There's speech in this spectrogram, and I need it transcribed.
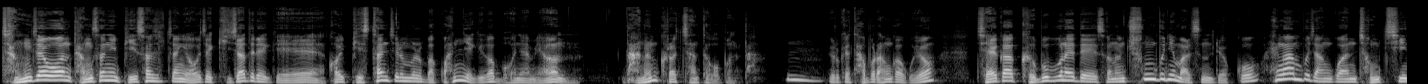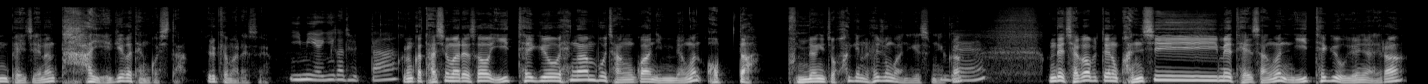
장재원 당선인 비서실장이 어제 기자들에게 거의 비슷한 질문을 받고 한 얘기가 뭐냐면 나는 그렇지 않다고 본다. 음. 이렇게 답을 한 거고요. 제가 그 부분에 대해서는 충분히 말씀드렸고 행안부 장관 정치인 배제는 다 얘기가 된 것이다. 이렇게 말했어요. 이미 얘기가 됐다. 그러니까 다시 말해서 이태규 행안부 장관 임명은 없다. 분명히 좀 확인을 해준 거 아니겠습니까? 네. 근데 제가 볼 때는 관심의 대상은 이태규 의원이 아니라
